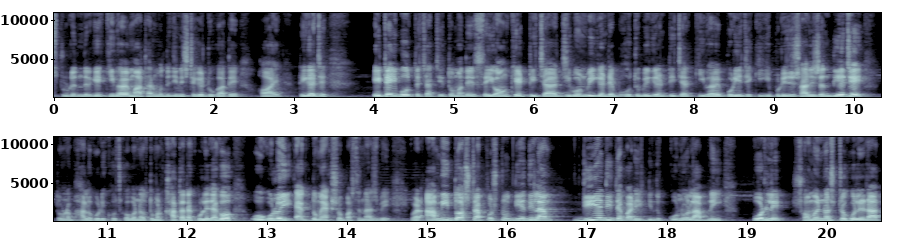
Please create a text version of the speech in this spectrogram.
স্টুডেন্টদেরকে কীভাবে মাথার মধ্যে জিনিসটাকে ঢুকাতে হয়, ঠিক আছে? এটাই বলতে চাচ্ছি তোমাদের সেই অঙ্কের টিচার জীবন বিজ্ঞানের ভৌত বিজ্ঞান টিচার কীভাবে পড়িয়েছে, কী কী পড়িয়েছে সাজেশন দিয়েছে, তোমরা ভালো করে খোঁজ খবর নাও, তোমার খাতাটা খুলে দেখো, ওগুলোই একদম একশো পার্সেন্ট আসবে। এবার আমি দশটা প্রশ্ন দিয়ে দিলাম, দিয়ে দিতে পারি, কিন্তু কোনো লাভ নেই। পড়লে সময় নষ্ট করলে রাত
